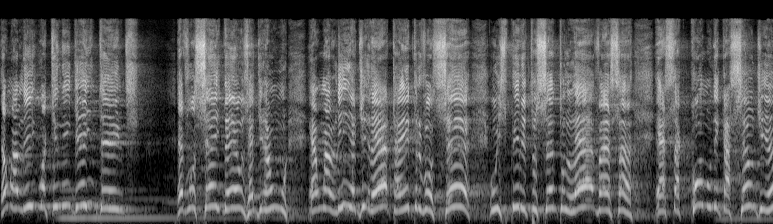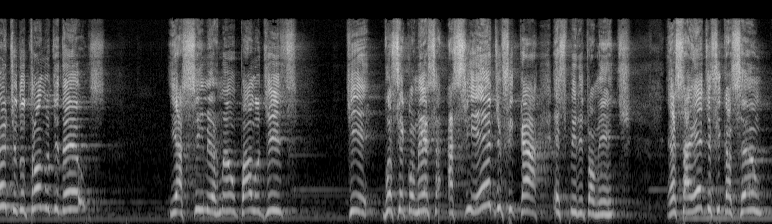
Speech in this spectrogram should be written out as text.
É uma língua que ninguém entende. É você e Deus, é, é, um, é uma linha direta entre você. O Espírito Santo leva essa, essa comunicação diante do trono de Deus. E assim, meu irmão, Paulo diz que você começa a se edificar espiritualmente. Essa edificação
